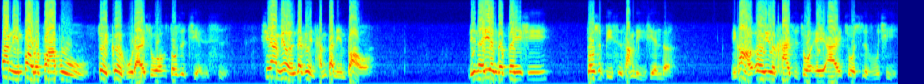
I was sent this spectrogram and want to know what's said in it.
半年报的发布对个股来说都是检视。现在没有人在跟你谈半年报哦。林德燕的分析都是比市场领先的。你看，我二月开始做 AI 做伺服器，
